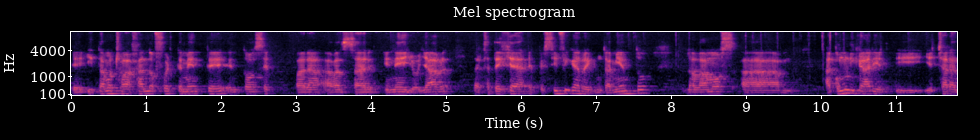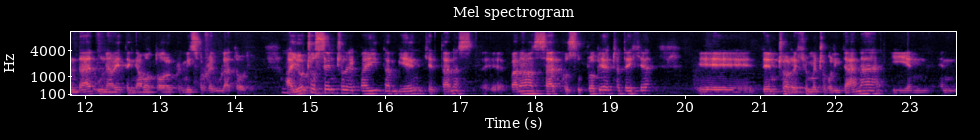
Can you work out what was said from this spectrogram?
Eh, y estamos trabajando fuertemente entonces para avanzar en ello. Ya la estrategia específica de reclutamiento la vamos a, a comunicar y, y, echar a andar una vez tengamos todos los permisos regulatorios. Hay otros centros del país también que están, eh, van a avanzar con sus propias estrategias eh, dentro de la región metropolitana y en, en,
